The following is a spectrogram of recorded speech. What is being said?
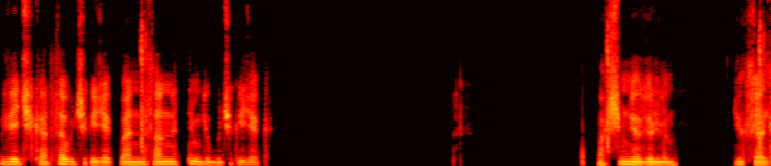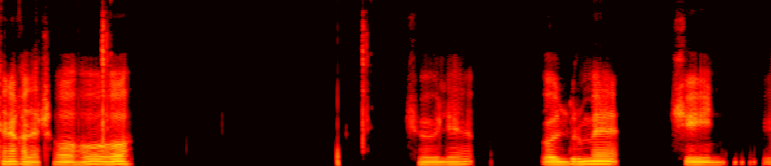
Bize çıkarsa bu çıkacak. Ben de zannettim ki bu çıkacak. Bak şimdi üzüldüm. Yükseltene kadar. Oho. Şöyle öldürme şeyin e,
